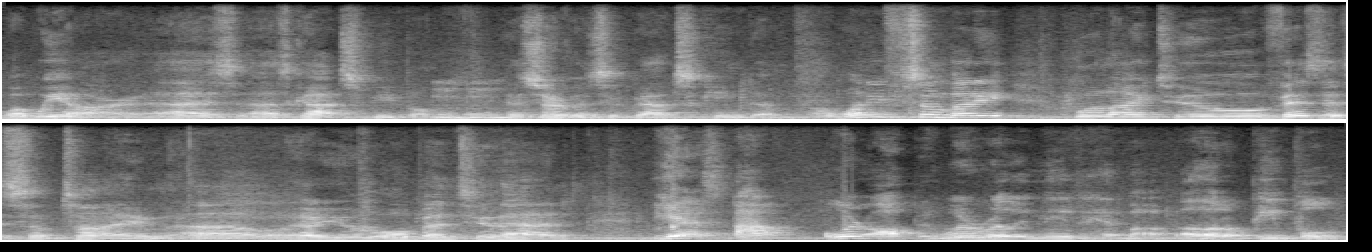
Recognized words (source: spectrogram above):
what we are as, as God's people Mhm. and servants of God's kingdom. What if somebody would like to visit sometime? Uh, are you open to that? Yes, uh, we're open. We really need a, lot of people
